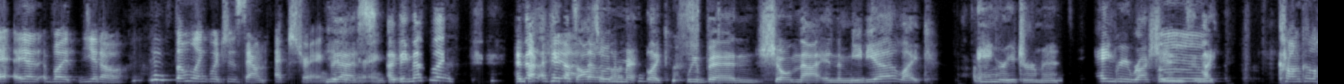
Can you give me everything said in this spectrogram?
And- but you know, some languages sound extra angry. yes, I think that's like, and that, I think Yeah, that's that also in Amer- like we've been shown that in the media, like angry Germans, angry Russians, Mm, like Krankel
